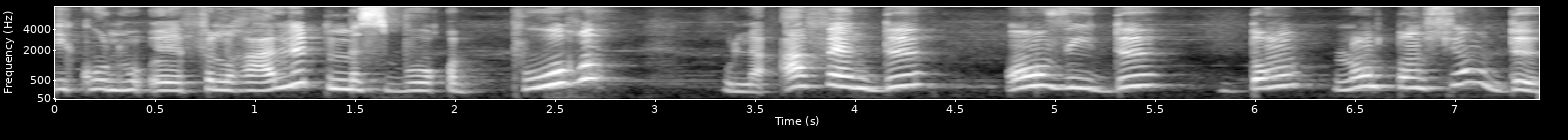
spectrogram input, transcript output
يكون في الغالب مسبوق pour ولا afin de envie de dans l'intention de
